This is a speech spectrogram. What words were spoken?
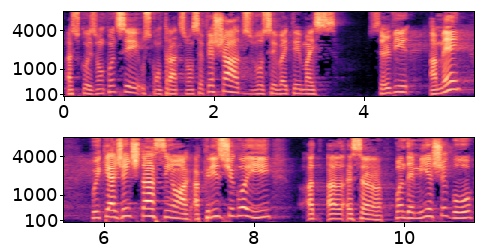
as coisas vão acontecer, os contratos vão ser fechados, você vai ter mais serviço. Amém? Porque a gente está assim, ó, a crise chegou aí, a, a, essa pandemia chegou,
